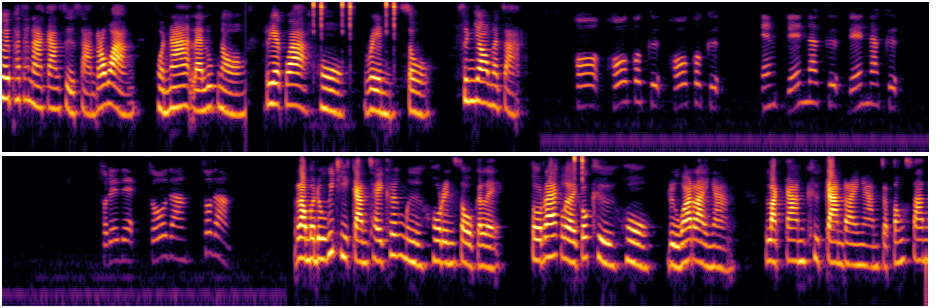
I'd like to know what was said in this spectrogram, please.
ช่วยพัฒนาการสื่อสารระหว่าง หัวหน้าและลูกน้อง เรียกว่าโฮเรนโซซึ่งย่อมาจาก 報報告報告連連絡連絡それで相談相談 เรามาดูวิธีการใช้เครื่องมือ h o r e n z o กันเลย ตัวแรกเลยก็คือ Ho หรือว่ารายงาน หลักการคือการรายงานจะต้องสั้น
